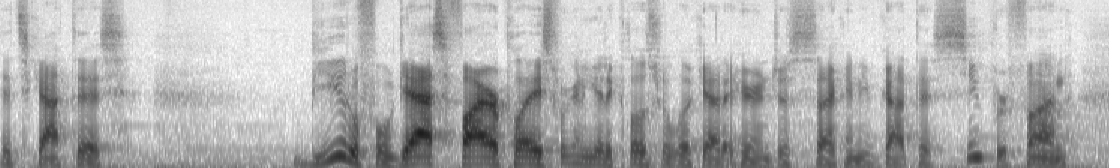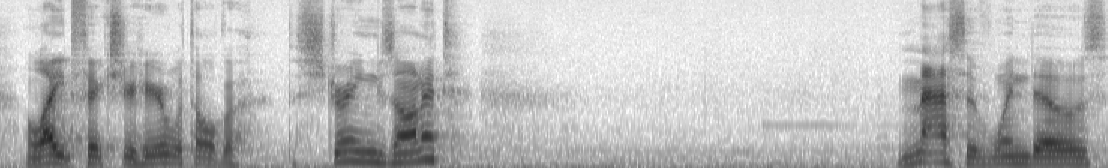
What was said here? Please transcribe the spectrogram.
it's got this beautiful gas fireplace. We're gonna get a closer look at it here in just a second. You've got this super fun light fixture here with all the, the strings on it. Massive windows.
